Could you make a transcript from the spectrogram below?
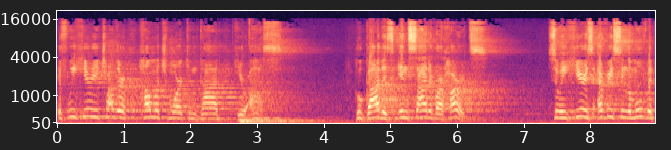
If we hear each other, how much more can God hear us? Who God is inside of our hearts. So He hears every single movement,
